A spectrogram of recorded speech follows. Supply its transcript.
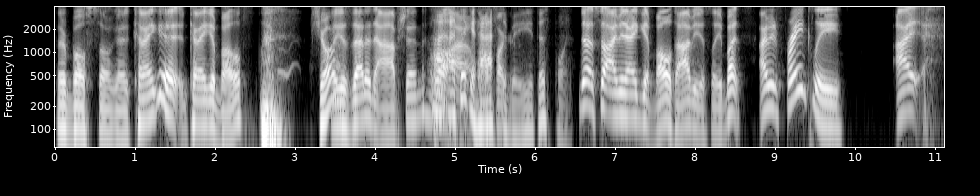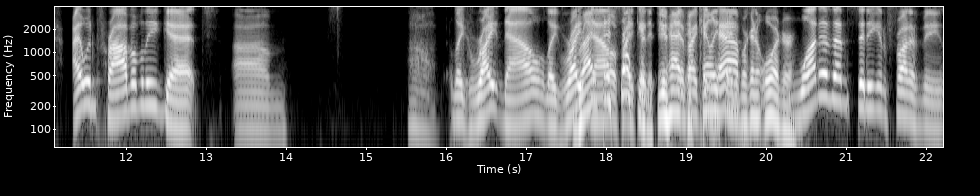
They're both so good. Can I get can I get both? Sure. Like, is that an option? Well, I, I think don't it has to be at this point. No, so I mean, I get both, obviously, but I mean, frankly, I I would probably get um, oh, like right now, like right, Right, now, if I second, could, if you had if, I if Kelly have said we're going to order. one of them sitting in front of me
